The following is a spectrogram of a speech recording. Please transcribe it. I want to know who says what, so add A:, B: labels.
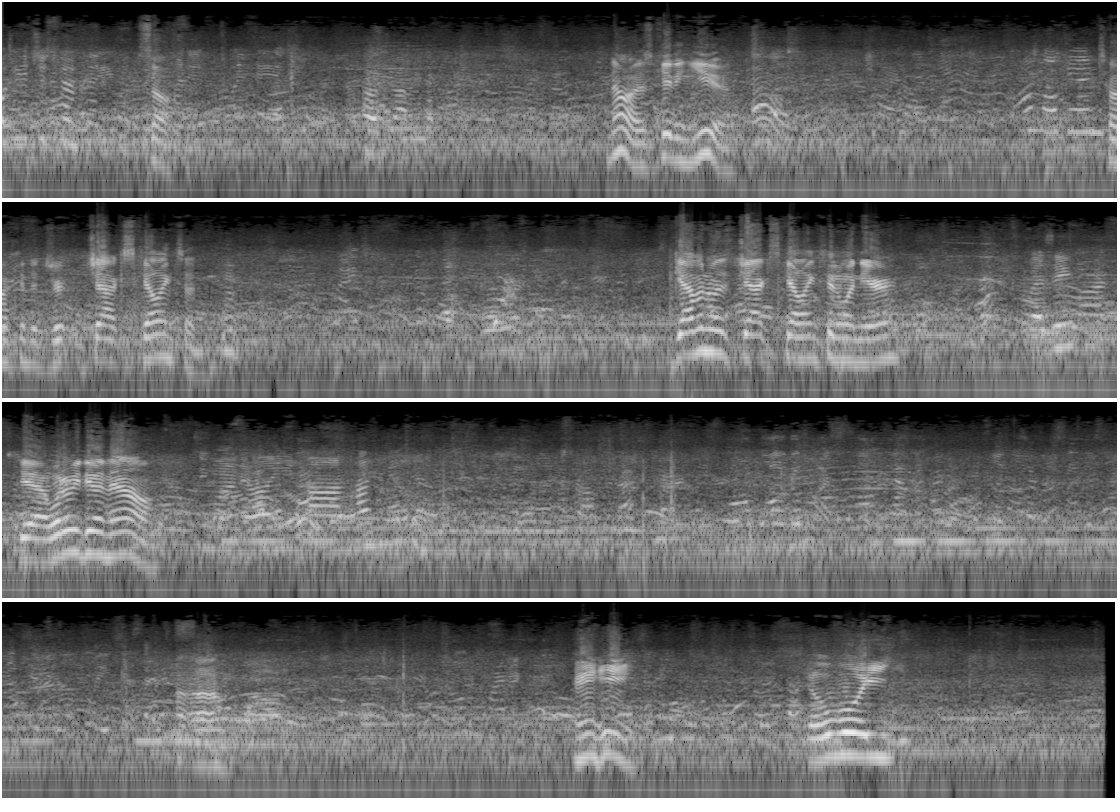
A: Go get you something.
B: So,
A: Oh, do you want me to?
B: no, I was getting you.
A: Oh.
B: Talking to J Jack Skellington. Gavin was Jack Skellington one year.
A: Was he?
B: Yeah, what are we doing now?
A: Um, do you want to? Um,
